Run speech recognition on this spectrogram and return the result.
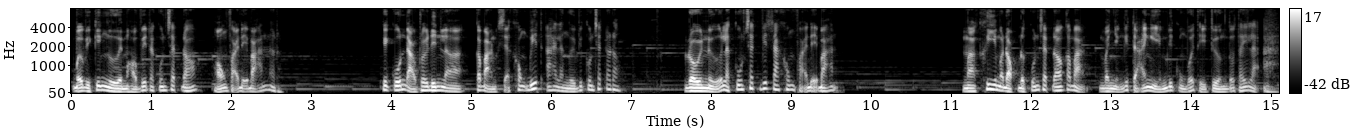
Bởi vì cái người mà họ viết ra cuốn sách đó họ không phải để bán nữa rồi cái cuốn đạo trading là các bạn sẽ không biết ai là người viết cuốn sách đó đâu. Rồi nữa là cuốn sách viết ra không phải để bán. Mà khi mà đọc được cuốn sách đó các bạn và những cái trải nghiệm đi cùng với thị trường tôi thấy là à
